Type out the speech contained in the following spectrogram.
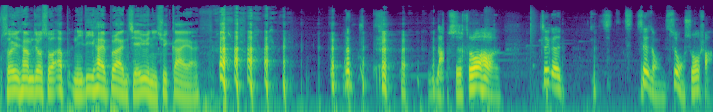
所以他们就说啊，你厉害，不然捷运你去盖啊。那老实说哈，这个这种这种说法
